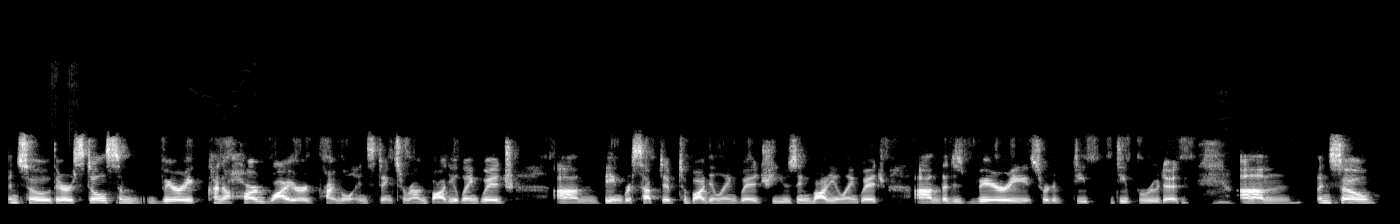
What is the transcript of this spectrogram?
And so there are still some very kind of hardwired primal instincts around body language, um, being receptive to body language, using body language um, that is very sort of deep, deep rooted. Mm. Um, and so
